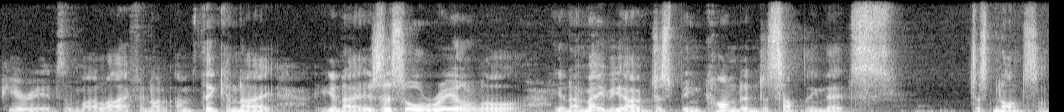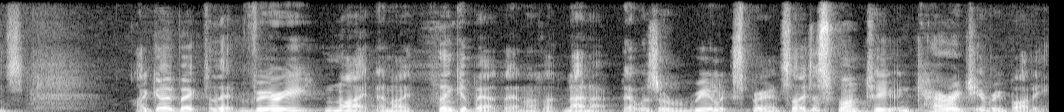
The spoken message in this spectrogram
periods in my life, and I'm thinking, I, you know, is this all real, or you know, maybe I've just been conned into something that's just nonsense. I go back to that very night and I think about that, and I thought, no, no, that was a real experience. So I just want to encourage everybody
